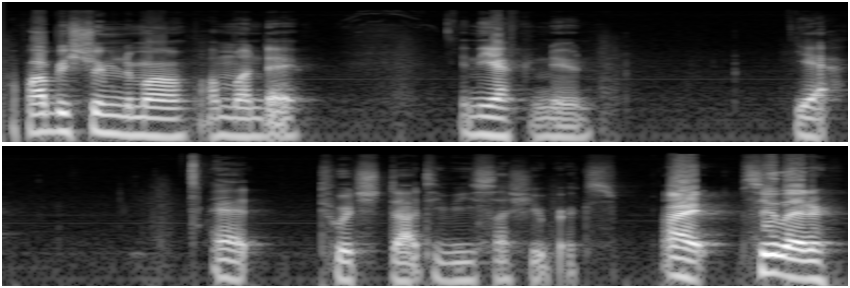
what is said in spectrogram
I'll probably stream tomorrow on Monday in the afternoon. Yeah, at twitch.tv slash All right, see you later.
